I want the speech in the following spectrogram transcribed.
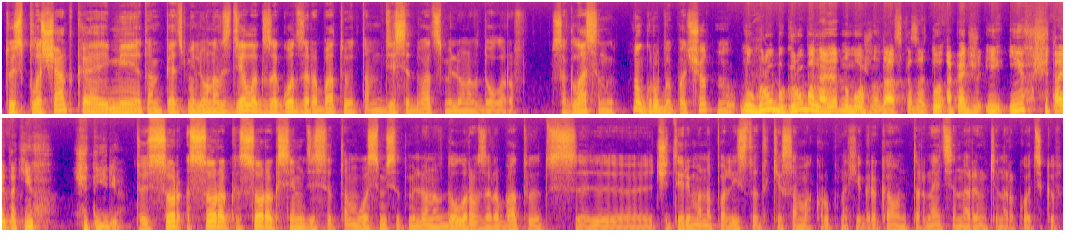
То есть, площадка, имея там 5 миллионов сделок, за год зарабатывает там 10-20 миллионов долларов. Согласен? Ну, грубый подсчет. Ну, ну грубо, грубо, наверное, можно, да, сказать. Ну, опять же, и их, считай, таких 4. То есть 40, 40 70, там 80 миллионов долларов зарабатывают с, э, 4 монополиста, таких самых крупных игрока в интернете на рынке наркотиков.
